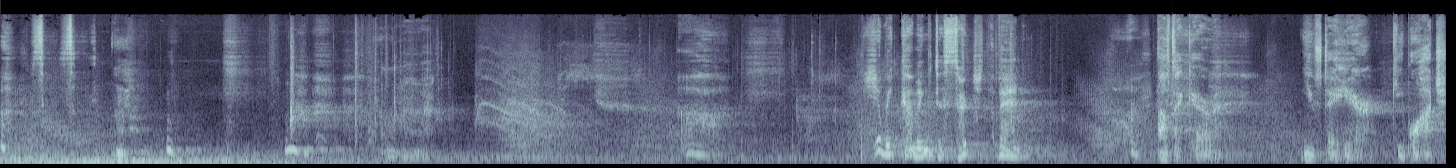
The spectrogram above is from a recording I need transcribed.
I'm So sorry. She'll be coming to search the van. I'll take care of it. You stay here. Keep watch.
